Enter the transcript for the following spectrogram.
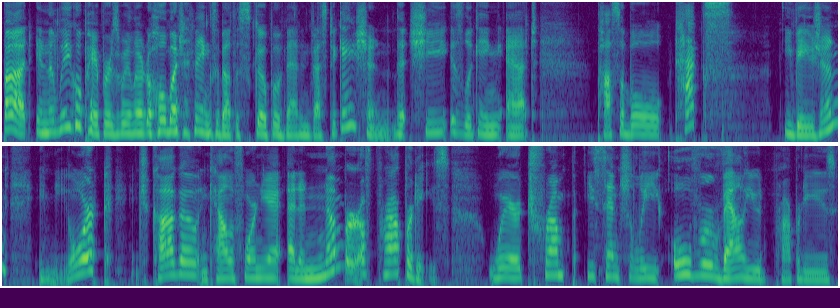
But in the legal papers, we learned a whole bunch of things about the scope of that investigation that she is looking at possible tax evasion in New York, in Chicago, in California, and a number of properties where Trump essentially overvalued properties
